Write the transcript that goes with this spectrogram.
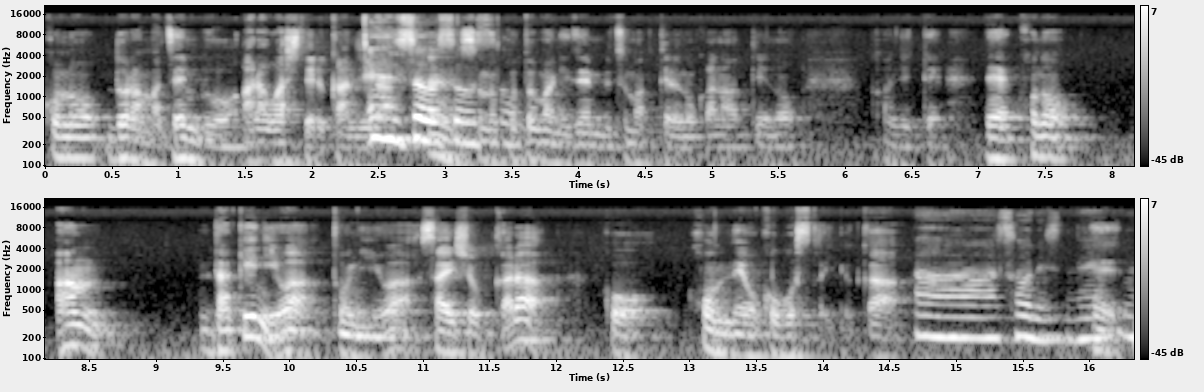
このドラマ全部を表してる感じが、うんそうそうそう。その言葉に全部詰まってるのかなっていうのを感じて。でこの「アン」だけにはトニーは最初からこう本音をこぼすというか、ああそうですね。ねうんう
